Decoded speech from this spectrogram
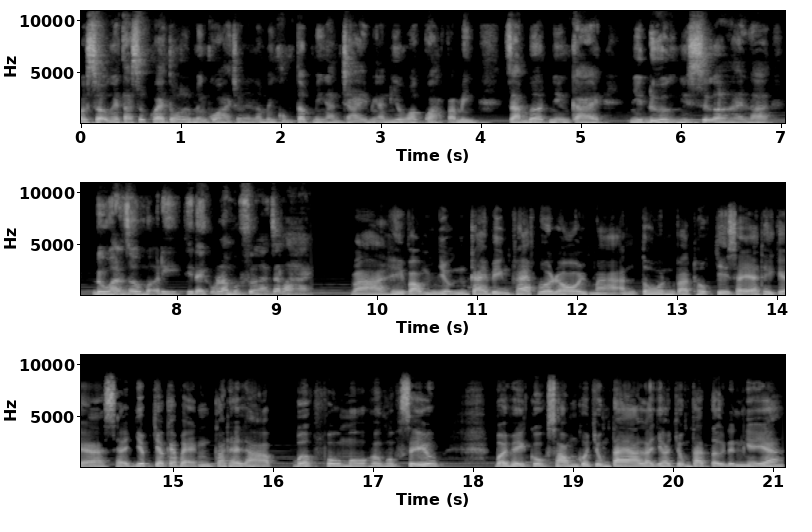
Ờ, sợ người ta sức khỏe tốt hơn mình quá cho nên là mình cũng tập, mình ăn chay, mình ăn nhiều hoa quả và mình giảm bớt những cái như đường, như sữa hay là đồ ăn dầu mỡ đi. Thì đấy cũng là một phương án rất là hay và hy vọng những cái biện pháp vừa rồi mà anh Tôn và Thúc chia sẻ thì sẽ giúp cho các bạn có thể là bớt FOMO hơn một xíu. Bởi vì cuộc sống của chúng ta là do chúng ta tự định nghĩa,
